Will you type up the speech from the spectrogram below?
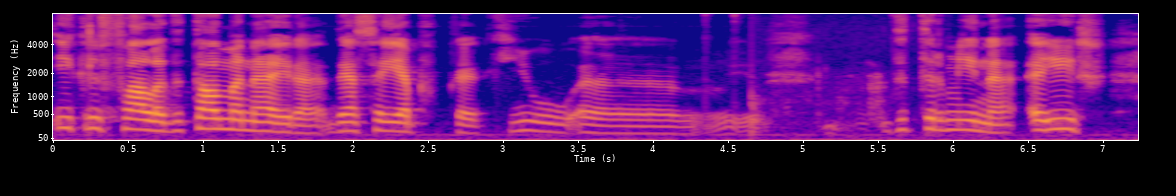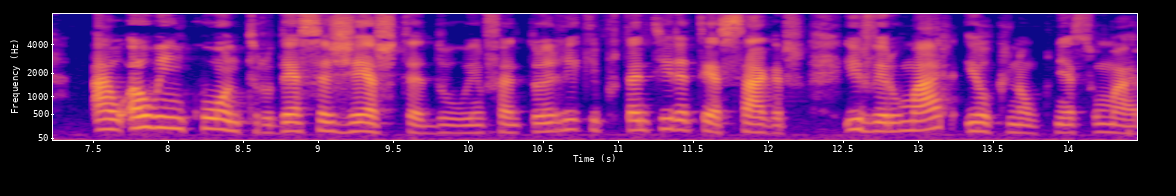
e que lhe fala de tal maneira dessa época que o uh, determina a ir ao, ao, encontro dessa gesta do infante Dom Henrique e, portanto, ir até Sagres, ir ver o mar, ele que não conhece o mar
